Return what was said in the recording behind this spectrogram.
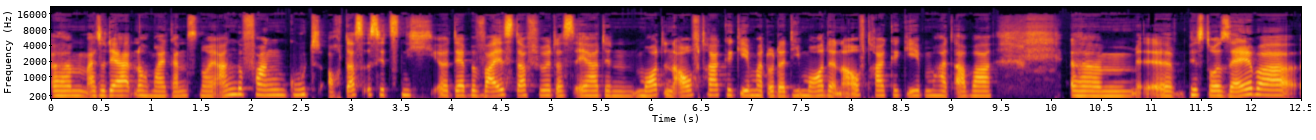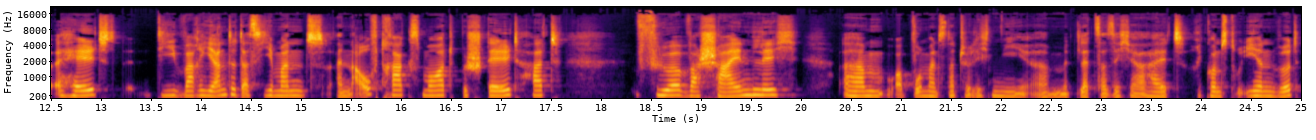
Ähm, also der hat nochmal ganz neu angefangen. Gut, auch das ist jetzt nicht äh, der Beweis dafür, dass er den Mord in Auftrag gegeben hat oder die Morde in Auftrag gegeben hat, aber ähm, äh, Pistor selber hält die Variante, dass jemand einen Auftragsmord bestellt hat, für wahrscheinlich, ähm, obwohl man es natürlich nie äh, mit letzter Sicherheit rekonstruieren wird.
